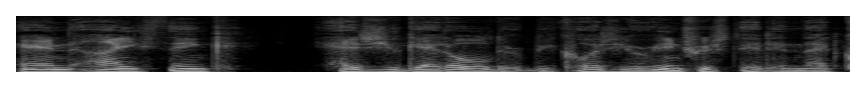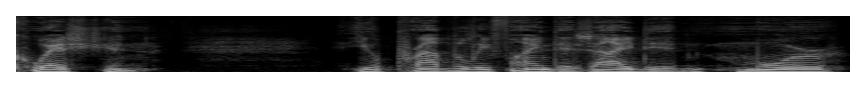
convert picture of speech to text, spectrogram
And I think as you get older, because you're interested in that question, you'll probably find, as I did, more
